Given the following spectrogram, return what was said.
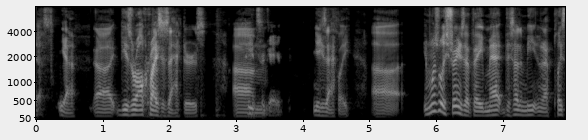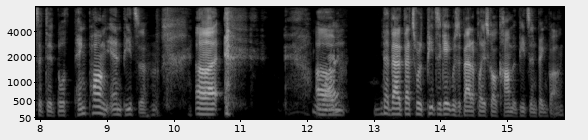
Yes. Yeah. Uh, these are all crisis actors. Um, Pizzagate. Exactly. Uh, and what's really strange that they met, they decided to meet in a place that did both ping pong and pizza. Uh, um, that, that that's what Pizzagate was about. A place called Comet Pizza and Ping Pong.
